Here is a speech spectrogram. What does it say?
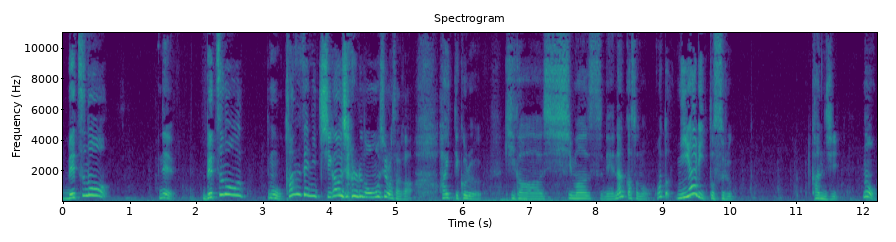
別のね別のもう完全に違うジャンルの面白さが入ってくる気がしますね。なんかその本当にやりとする感じの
